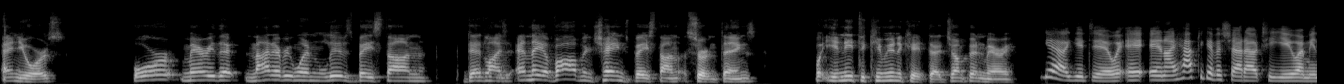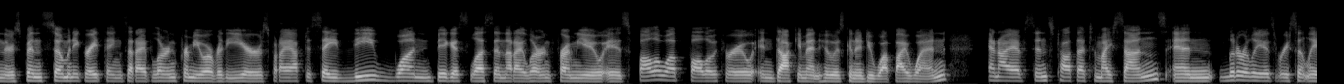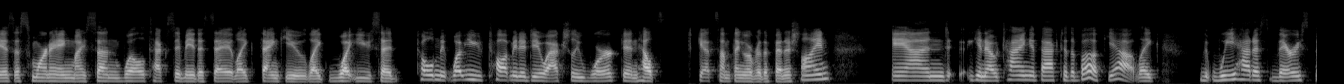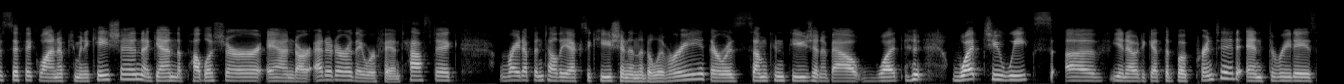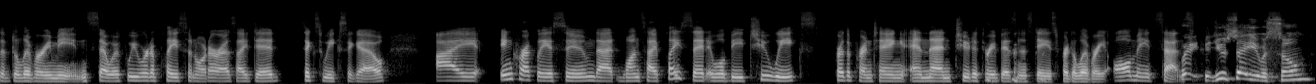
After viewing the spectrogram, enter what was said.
and yours, or Mary, that not everyone lives based on deadlines mm-hmm. and they evolve and change based on certain things, but you need to communicate that. Jump in, Mary. Yeah, you do. And I have to give a shout out to you. I mean, there's been so many great things that I've learned from you over the years, but I have to say the one biggest lesson that I learned from you is follow up, follow through, and document who is going to do what by when. And I have since taught that to my sons. And literally, as recently as this morning, my son Will texted me to say, like, thank you. Like, what you said, told me, what you taught me to do actually worked and helped get something over the finish line. And, you know, tying it back to the book, yeah, like we had a very specific line of communication. Again, the publisher and our editor, they were fantastic. Right up until the execution and the delivery, there was some confusion about what what two weeks of, you know, to get the book printed and three days of delivery means. So if we were to place an order, as I did six weeks ago, I incorrectly assumed that once I place it, it will be two weeks for the printing and then two to three business days for delivery. All made sense. Wait, did you say you assumed?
